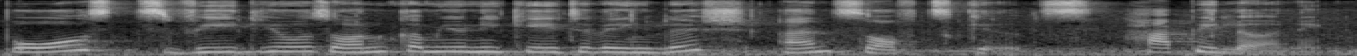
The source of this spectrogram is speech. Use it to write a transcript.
posts, videos on communicative English and soft skills. Happy learning.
